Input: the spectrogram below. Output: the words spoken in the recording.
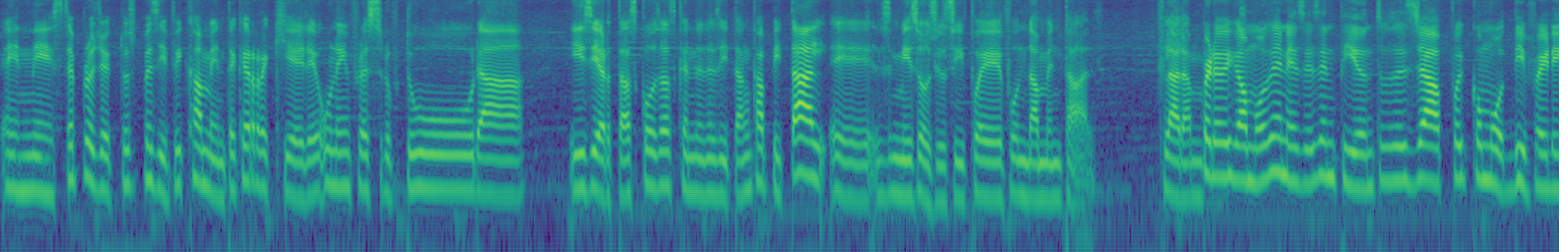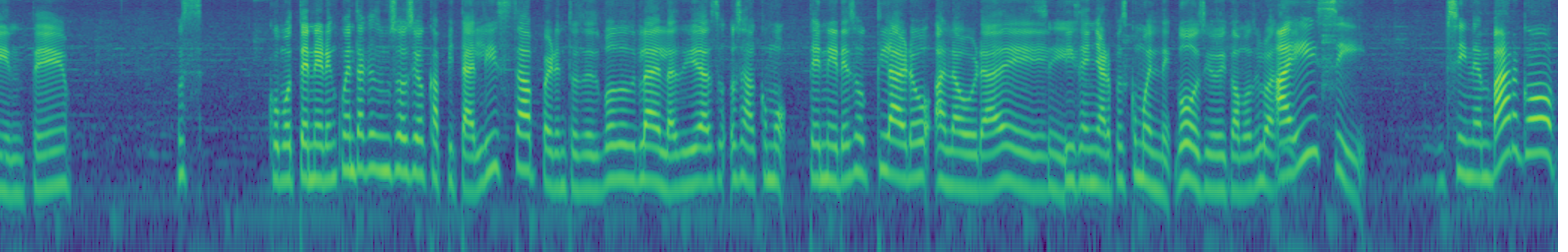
en este proyecto específicamente que requiere una infraestructura y ciertas cosas que necesitan capital, eh, mi socio sí fue fundamental, claramente. Pero digamos en ese sentido, entonces ya fue como diferente, pues como tener en cuenta que es un socio capitalista, pero entonces vos sos la de las ideas, o sea, como tener eso claro a la hora de Sí. diseñar pues como el negocio, digámoslo así. Ahí sí. Sin embargo,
